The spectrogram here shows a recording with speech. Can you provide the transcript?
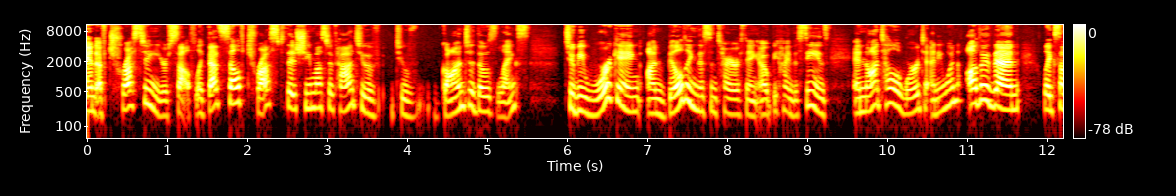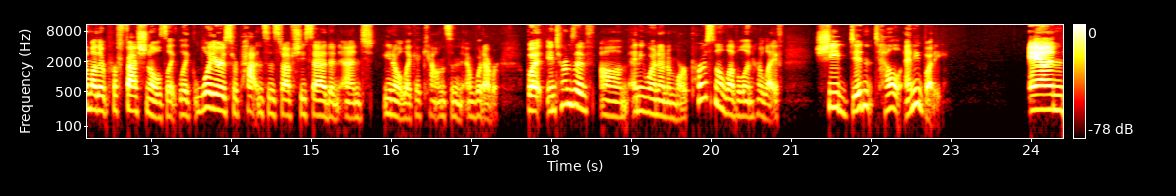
And of trusting yourself. Like that self-trust that she must have had to have to have gone to those lengths to be working on building this entire thing out behind the scenes and not tell a word to anyone other than like some other professionals like like lawyers for patents and stuff she said and and you know like accountants and, and whatever but in terms of um, anyone on a more personal level in her life she didn't tell anybody and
